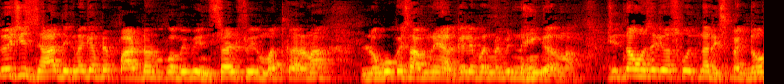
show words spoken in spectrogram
तो ये चीज़ ध्यान देखना कि अपने पार्टनर को कभी भी इंसल्ट फील मत करना, लोगों के सामने अकेलेपन में भी नहीं करना। जितना हो सके उसको इतना रिस्पेक्ट दो।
